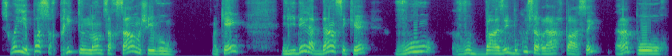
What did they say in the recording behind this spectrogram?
soyez pas surpris que tout le monde se ressemble chez vous. OK? Et l'idée là-dedans, c'est que vous vous basez beaucoup sur l'heure passée hein, pour,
